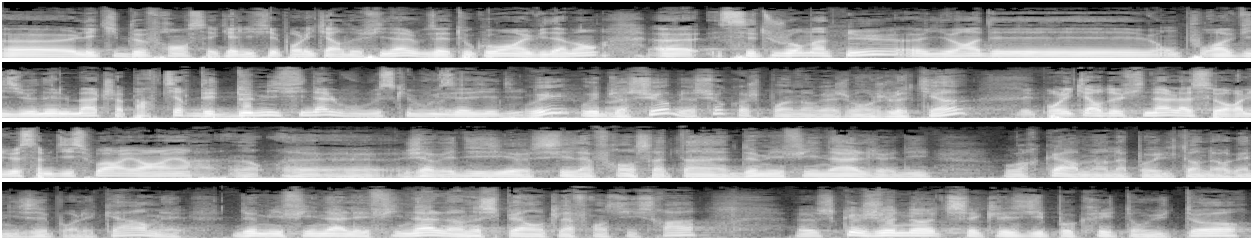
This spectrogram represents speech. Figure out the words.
euh, l'équipe de France est qualifiée pour les quarts de finale. Vous êtes au courant évidemment. Euh, c'est toujours maintenu. Il y aura des, on pourra visionner le match à partir des demi-finales. Vous, ce que vous aviez dit? Oui, oui, bien sûr, bien sûr. Quand je prends un engagement, je le tiens. Mais pour les quarts de finale, là, ça aura lieu samedi soir. Il y aura rien? Ah, non, j'avais dit si la France atteint un demi-finale, je dis voire quart, mais on n'a pas eu le temps d'organiser pour les quarts, mais demi-finale et finale, en espérant que la France y sera. Euh, ce que je note, c'est que les hypocrites ont eu tort.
